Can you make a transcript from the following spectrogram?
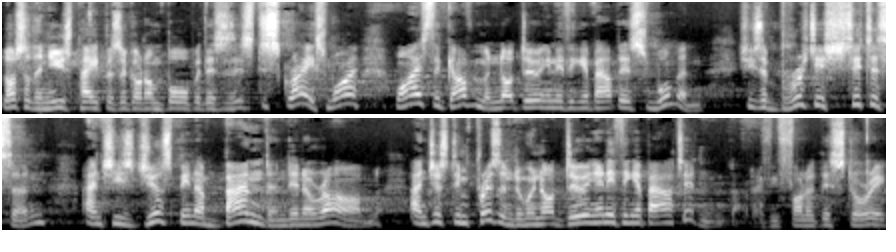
Lots of the newspapers have got on board with this. It's disgrace. Why, why is the government not doing anything about this woman? She's a British citizen and she's just been abandoned in Iran and just imprisoned we're not doing anything about it. And if you followed this story.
